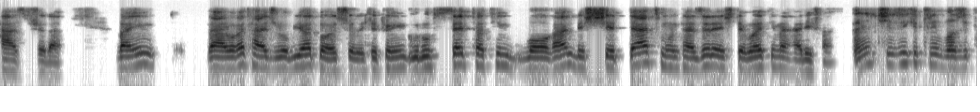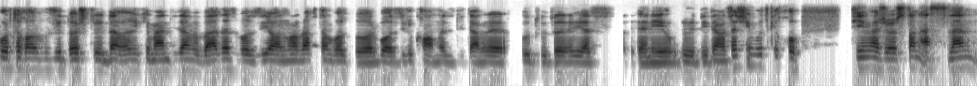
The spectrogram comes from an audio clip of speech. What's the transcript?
حذف شدن. و این در واقع تجربیات باعث شده که تو این گروه سه تا تیم واقعا به شدت منتظر اشتباه تیم حریفن. این چیزی که تو این بازی پرتغال وجود داشت دقایقی که من دیدم و بعد از بازی آلمان رفتم باز دوباره بازی رو کامل دیدم. به حدود از یعنی حدود دیدم. ازش این بود که خب تیم مجارستان اصلا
